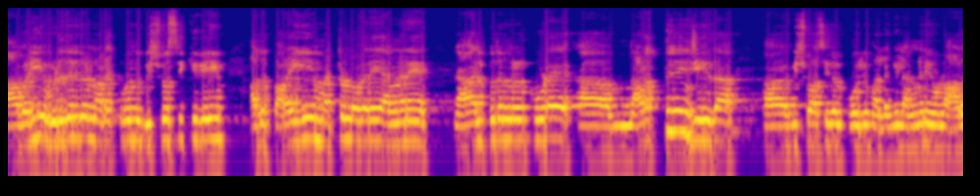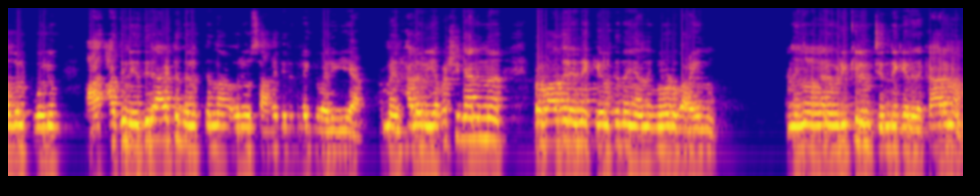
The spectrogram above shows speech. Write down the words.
ആ വലിയ വിടുതലുകൾ നടക്കുമെന്നും വിശ്വസിക്കുകയും അത് പറയുകയും മറ്റുള്ളവരെ അങ്ങനെ അത്ഭുതങ്ങൾ കൂടെ നടത്തുകയും ചെയ്ത വിശ്വാസികൾ പോലും അല്ലെങ്കിൽ അങ്ങനെയുള്ള ആളുകൾ പോലും അതിനെതിരായിട്ട് നിൽക്കുന്ന ഒരു സാഹചര്യത്തിലേക്ക് വരികയാണ്. അമ്മേൻ ഹലോരിയ പക്ഷെ ഞാൻ ഇന്ന് പ്രഭാതത്തിൽ എന്നെ കേൾക്കുന്നത് ഞാൻ നിങ്ങളോട് പറയുന്നു. നിങ്ങൾ അങ്ങനെ ഒരിക്കലും ചിന്തിക്കരുത്. കാരണം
